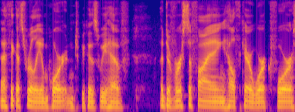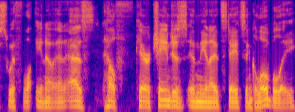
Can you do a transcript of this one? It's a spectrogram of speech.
And I think that's really important because we have a diversifying healthcare workforce with, you know, and as healthcare changes in the United States and globally,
